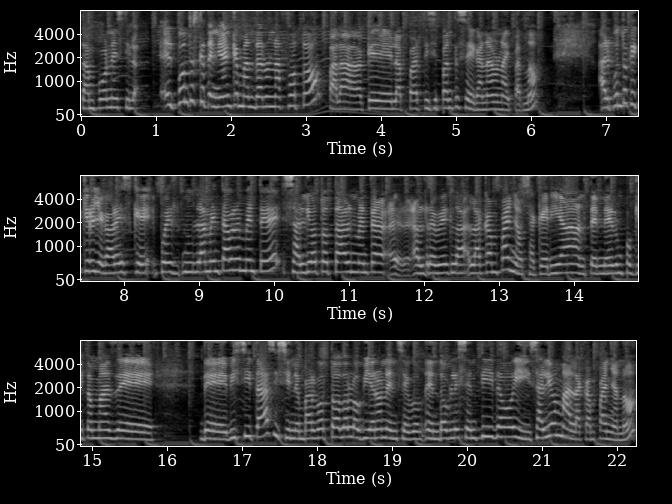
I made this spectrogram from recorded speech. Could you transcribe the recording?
tampón estilo. El punto es que tenían que mandar una foto para que la participante se ganara un iPad, ¿no? Al punto que quiero llegar es que, pues, lamentablemente salió totalmente eh, al revés la, la campaña. O sea, querían tener un poquito más de, de visitas y sin embargo todo lo vieron en, doble sentido y salió mal la campaña, ¿no?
